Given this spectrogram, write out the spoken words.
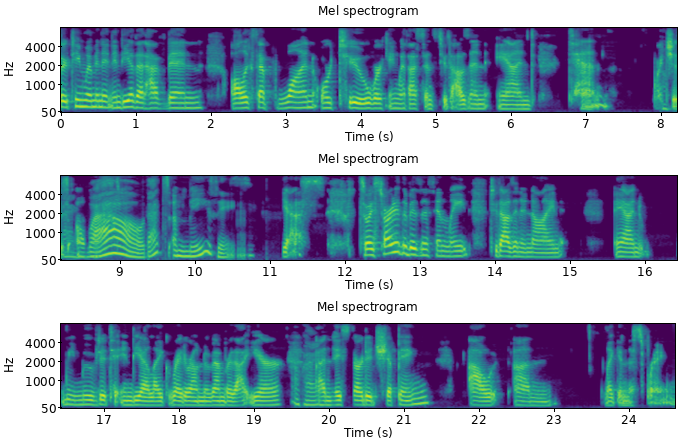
13 women in India that have been all except one or two working with us since 2010, which is almost wow, that's amazing. Yes. So I started the business in late 2009 and we moved it to India like right around November that year. Okay. And they started shipping out um, like in the spring.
